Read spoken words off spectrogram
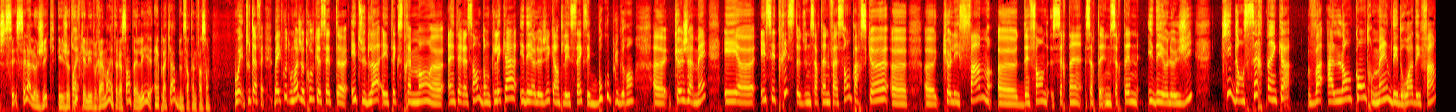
c'est la logique. Et je trouve qu'elle est vraiment intéressante. Elle est implacable d'une certaine façon. Oui, tout à fait. Ben écoute, moi je trouve que cette euh, étude-là est extrêmement euh, intéressante. Donc l'écart idéologique entre les sexes est beaucoup plus grand euh, que jamais, et et c'est triste d'une certaine façon parce que que les femmes défendent certains, certains une certaine idéologie qui dans certains cas va à l'encontre même des droits des femmes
